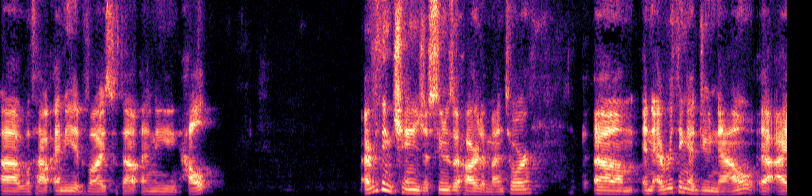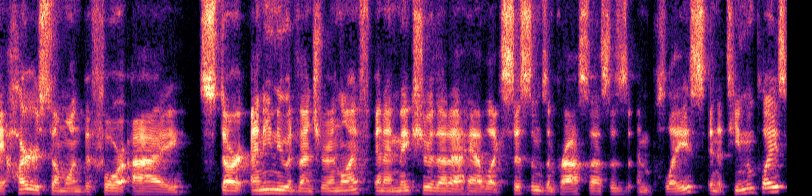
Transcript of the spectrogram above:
uh, without any advice, without any help. Everything changed as soon as I hired a mentor. Um, and everything I do now, I hire someone before I start any new adventure in life, and I make sure that I have like systems and processes in place and a team in place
